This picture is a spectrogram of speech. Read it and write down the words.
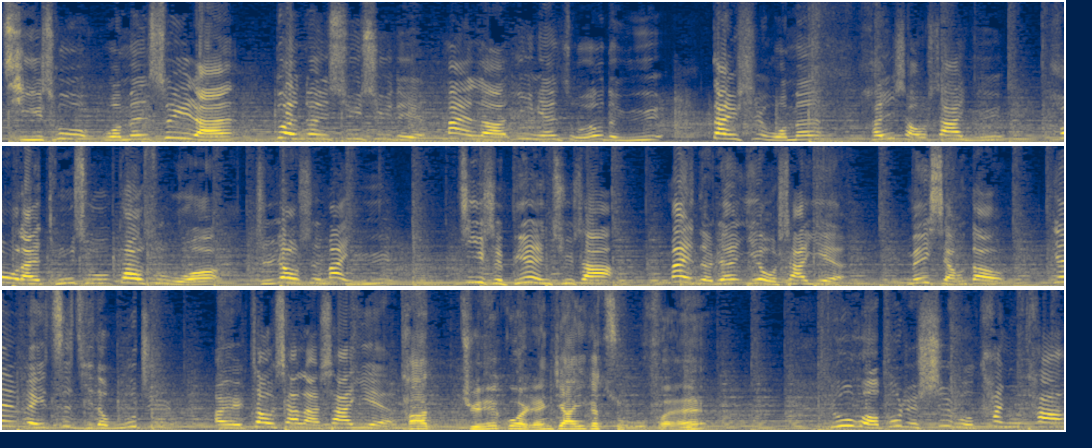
起初我们虽然断断续续的卖了一年左右的鱼，但是我们很少杀鱼。后来同修告诉我，只要是卖鱼，即使别人去杀，卖的人也有杀业。没想到因为自己的无知而造下了杀业。他掘过人家一个祖坟，如果不是师傅看出他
